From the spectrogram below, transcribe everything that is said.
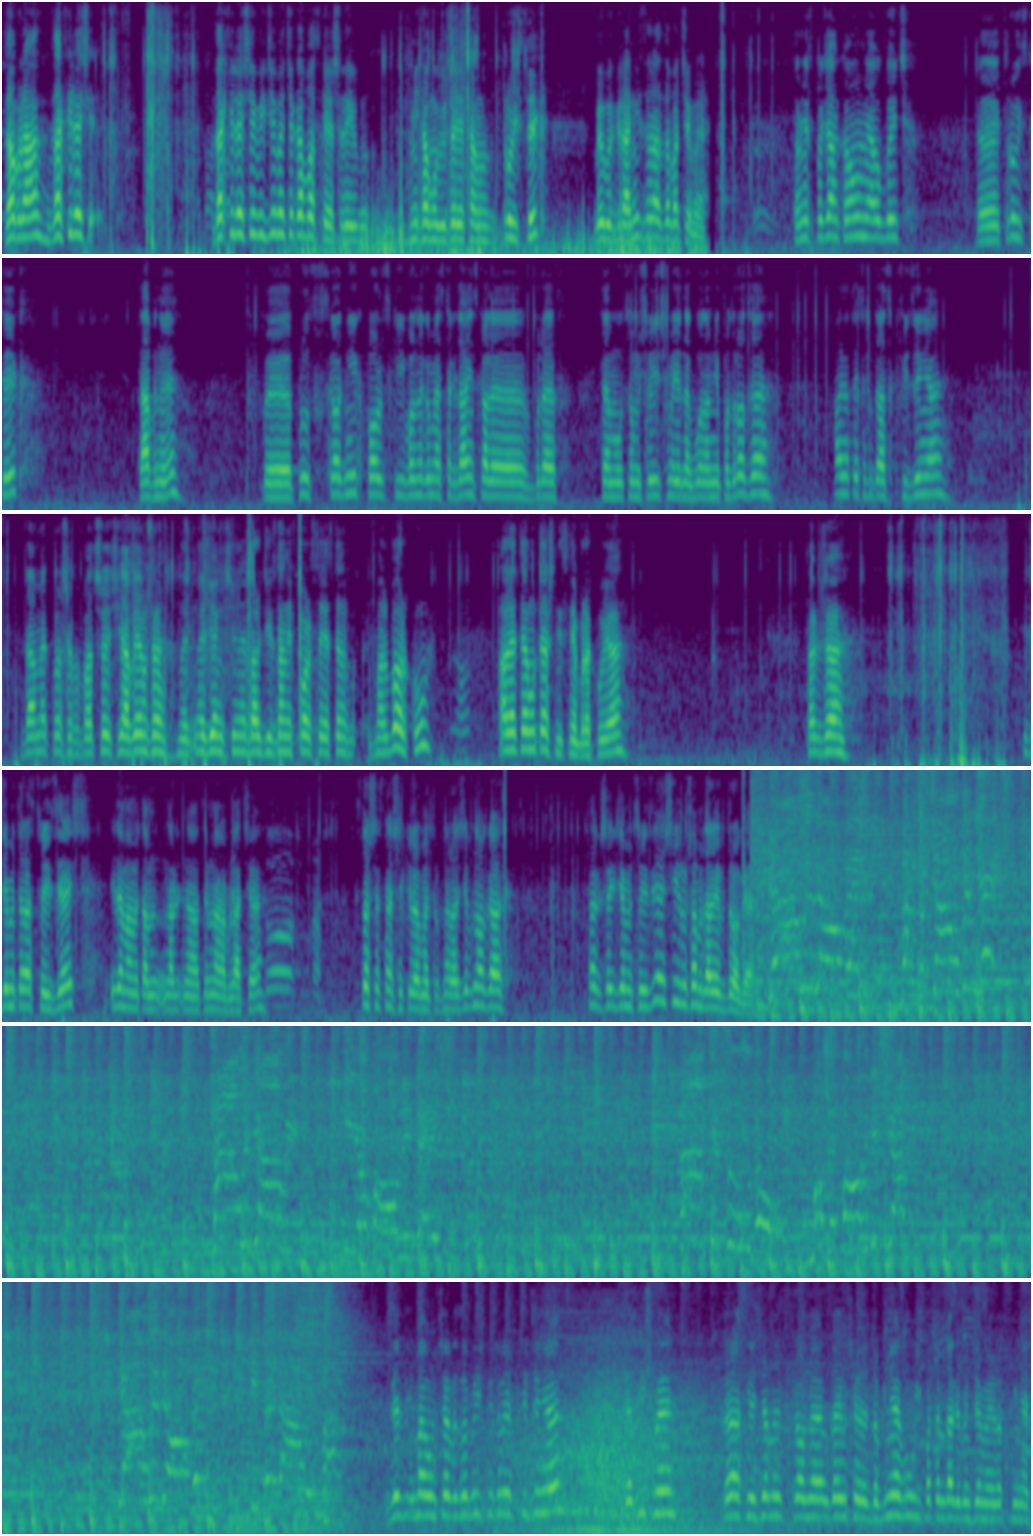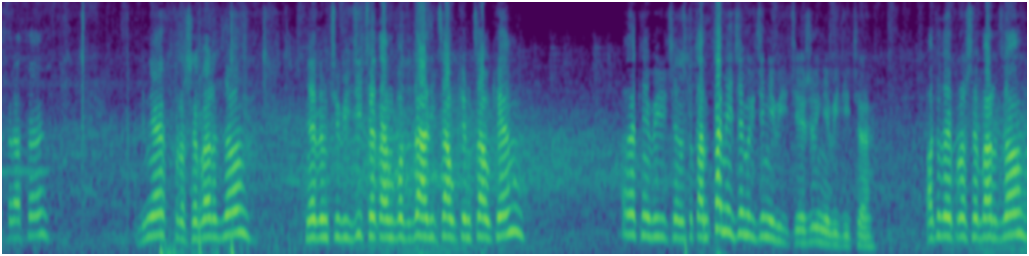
dobra, za chwilę się. Za chwilę się widzimy. Ciekawostkę jeszcze. Michał mówił, że jest tam trójstyk byłych granic, zaraz zobaczymy. Tą niespodzianką miał być e, trójstyk dawny, y, plus wschodnich, Polski, Wolnego Miasta Gdańsk, ale wbrew temu co myśleliśmy jednak było nam nie po drodze. Ale no to jesteśmy teraz w Kwidzynie. Zamek, proszę popatrzeć. Ja wiem, że naj, największy, najbardziej znany w Polsce jest ten w, w Malborku, ale temu też nic nie brakuje. Także idziemy teraz coś zjeść. Ile mamy tam na, na tym na blacie? 116. 116 km na razie w nogach. Także idziemy coś zjeść i ruszamy dalej w drogę. Biały Zjedli, małą przerwę zrobiliśmy sobie w Kwidzynie. Zjedliśmy. Teraz jedziemy w stronę, udajemy się do Gniewu i potem dalej będziemy rozkminiać trasę. Gniew, proszę bardzo. Nie wiem czy widzicie tam w oddali całkiem, całkiem. Ale jak nie widzicie, no to tam, tam jedziemy gdzie nie widzicie, jeżeli nie widzicie. A tutaj proszę bardzo.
